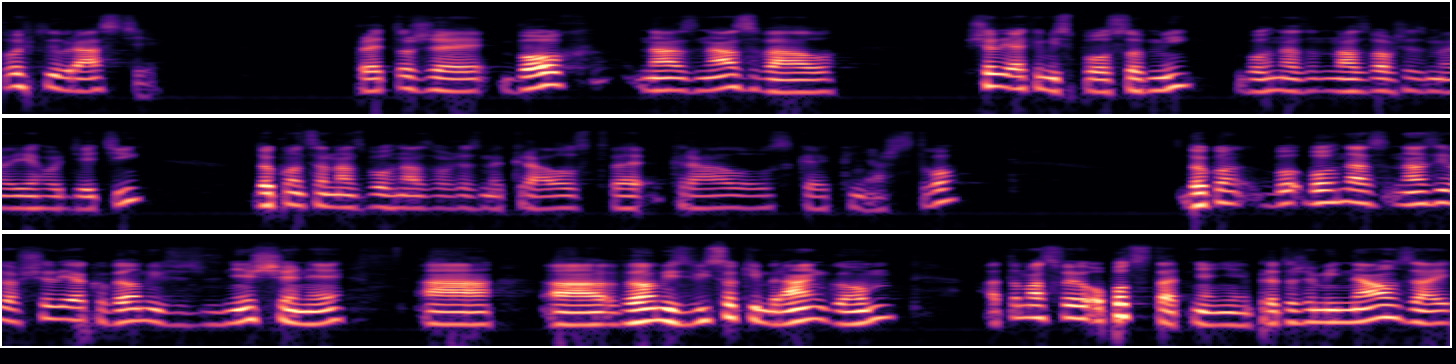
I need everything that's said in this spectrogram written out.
tvoj vplyv rastie. Pretože Boh nás nazval všelijakými spôsobmi. Boh nás nazval, že sme jeho deti. Dokonca nás Boh nazval, že sme kráľovské kniažstvo Dokon, boh nás nazýva všelijako veľmi vznešene a, a veľmi s vysokým rangom a to má svoje opodstatnenie, pretože my naozaj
